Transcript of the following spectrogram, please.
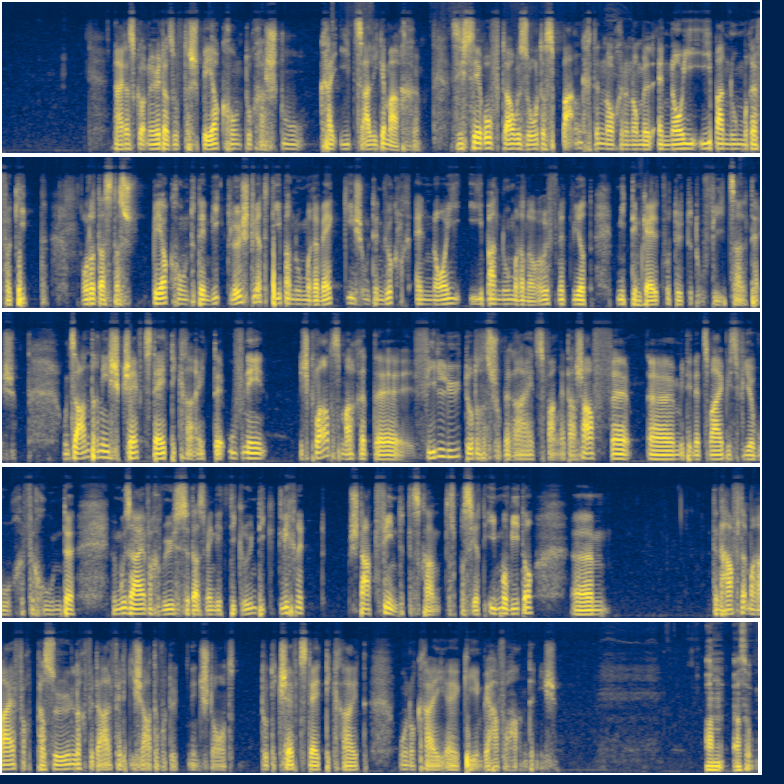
Nein, das geht nicht. Also auf das Sperrkonto kannst du keine Einzahlungen machen. Es ist sehr oft auch so, dass die Bank dann nachher nochmal eine neue IBAN-Nummer vergibt oder dass das Sperrkonto dann wie gelöscht wird, die IBAN-Nummer weg ist und dann wirklich eine neue IBAN-Nummer eröffnet wird mit dem Geld, das du dort drauf eingezahlt hast. Und das andere ist Geschäftstätigkeiten aufnehmen ist klar, das machen äh, viele Leute oder das schon bereits fangen an arbeiten äh, mit den zwei bis vier Wochen für Kunden. Man muss einfach wissen, dass wenn jetzt die Gründung gleich nicht stattfindet, das kann, das passiert immer wieder, ähm, dann haftet man einfach persönlich für den allfälligen Schaden, der dort entsteht, durch die Geschäftstätigkeit, wo noch keine äh, GmbH vorhanden ist. An, also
